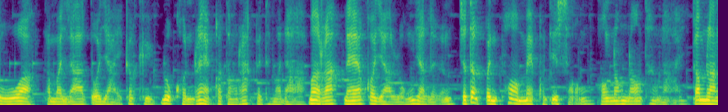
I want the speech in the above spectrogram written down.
ตัว ธรรมดาตัวใหญ่ก็คือลูกคนแรกก็ต้องรักเป็นธรรมดา เมื่อรักแล้วก็อย่าหลงอย่าเหลิงจะต้องเป็นพ่อแม่คนที่สองของน้องๆทั้งหลายกำลัง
